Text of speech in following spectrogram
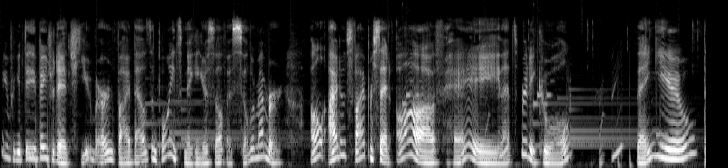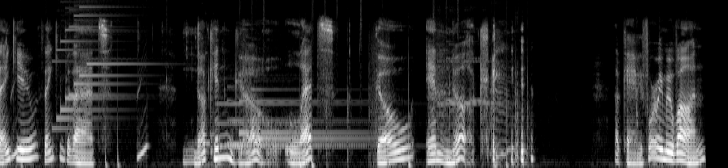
thank you for continuing patronage. You've earned 5,000 points, making yourself a silver member. All items 5% off. Hey, that's pretty cool. Thank you. Thank you. Thank you for that. Nook 'n' Go. Let's go and nook. okay, before we move on,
